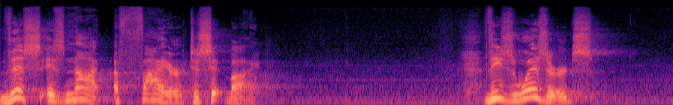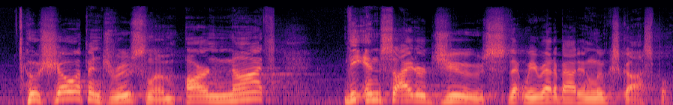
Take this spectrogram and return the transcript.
This is not a fire to sit by. These wizards who show up in Jerusalem are not the insider Jews that we read about in Luke's gospel.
